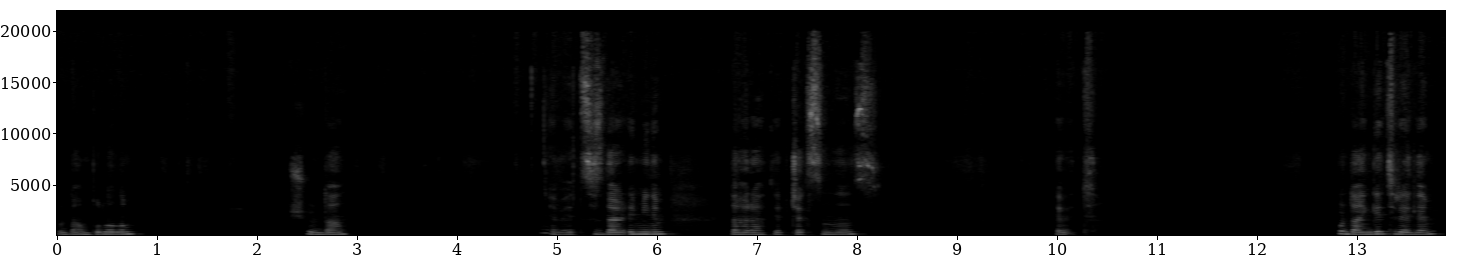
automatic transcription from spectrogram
buradan bulalım. Şuradan. Evet sizler eminim daha rahat yapacaksınız. Evet. Buradan getirelim.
